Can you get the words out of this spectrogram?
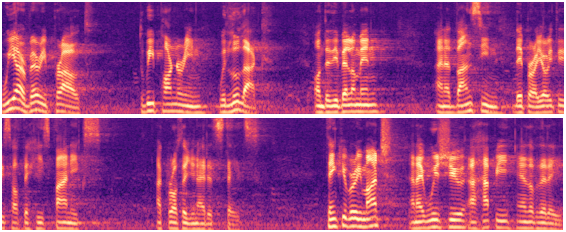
we are very proud to be partnering with LULAC on the development and advancing the priorities of the Hispanics across the United States. Thank you very much, and I wish you a happy end of the day.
